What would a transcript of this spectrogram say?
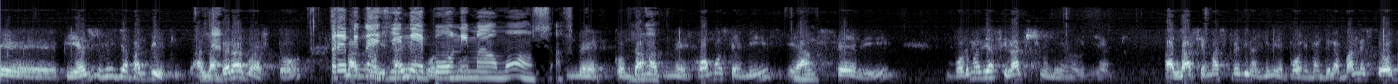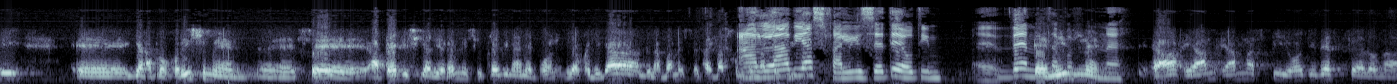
πιέζουμε για απαντήσεις. Ναι. Αλλά πέρα από αυτό... Πρέπει να γίνει επώνυμα όμως. Ναι, κοντά ναι. μας ναι. Όμως εμείς, εάν ναι. θέλει, μπορούμε να διαφυλάξουμε την ενορμία Αλλά σε εμάς πρέπει να γίνει επώνυμα. Αντιλαμβάνεστε ότι ε, για να προχωρήσουμε ε, σε απέτηση για διερεύνηση πρέπει να είναι πόλεμο. Διαφορετικά αντιλαμβάνεστε θα υπάρχουν. Αλλά διασφαλίζεται ότι ε, δεν Εμείς, θα ναι. ναι. Εάν, εάν μας πει ότι δεν θέλω να,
